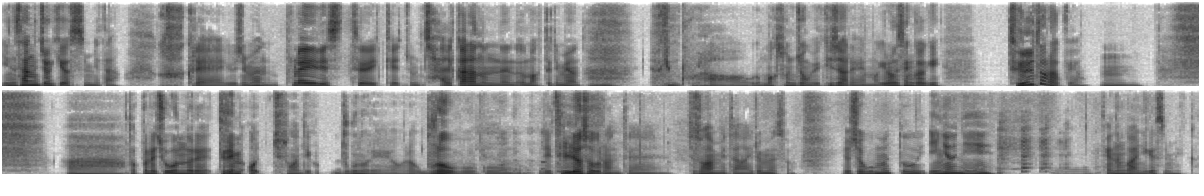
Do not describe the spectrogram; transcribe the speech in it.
인상적이었습니다. 아, 그래 요즘은 플레이리스트 이렇게 좀 잘 깔아놓는 음악 들으면 여긴 뭐야 음악 선정 왜 이렇게 잘해 막 이런 생각이 들더라고요. 음. 아, 덕분에 좋은 노래 들으면 어, 죄송한데 이거 누구 노래예요? 라고 물어보고 이제 들려서 그런데 죄송합니다. 이러면서 여쭤보면 또 인연이 되는 거 아니겠습니까?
